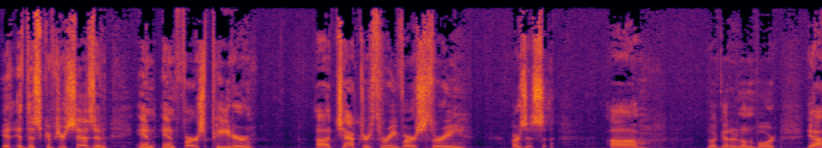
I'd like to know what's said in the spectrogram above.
It, it, the scripture says in, in, in 1 Peter uh, chapter 3, verse 3, or is it, uh, do I got it on the board? Yeah,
